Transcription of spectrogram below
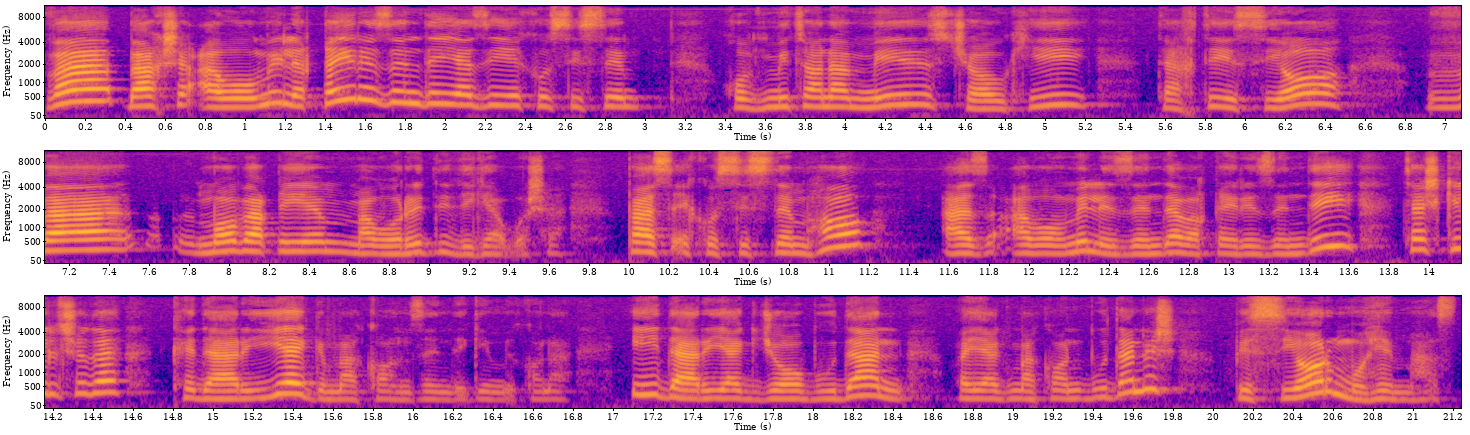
و بخش عوامل غیر زنده از این اکوسیستم خب می‌تونه میز، چوکی، تخته سیاه و ما بقیه موارد دیگه باشه. پس اکوسیستم ها از عوامل زنده و غیر زنده تشکیل شده که در یک مکان زندگی می‌کنه ای در یک جا بودن و یک مکان بودنش بسیار مهم هست.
